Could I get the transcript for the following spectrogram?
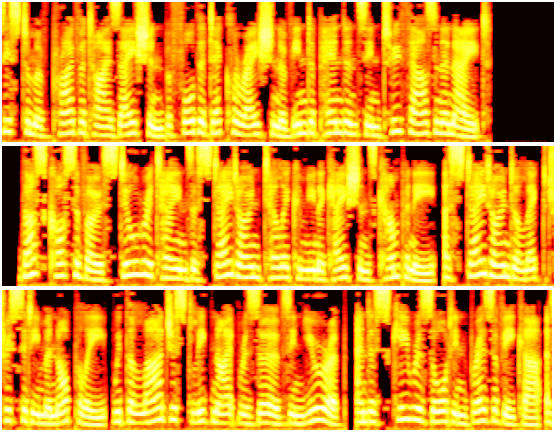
system of privatization before the declaration of independence in 2008. Thus Kosovo still retains a state-owned telecommunications company, a state-owned electricity monopoly with the largest lignite reserves in Europe, and a ski resort in Brezovica a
